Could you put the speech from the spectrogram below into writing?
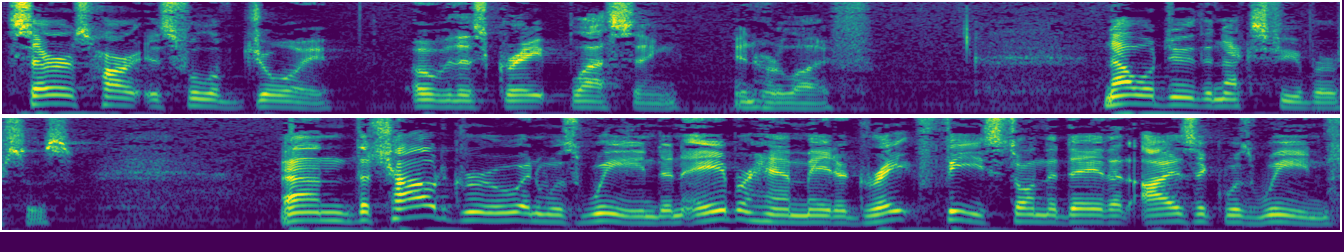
Sarah's heart is full of joy over this great blessing in her life. Now we'll do the next few verses. And the child grew and was weaned, and Abraham made a great feast on the day that Isaac was weaned.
